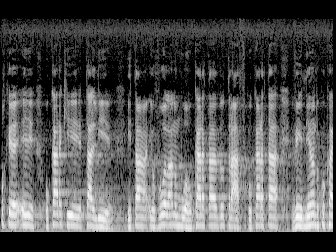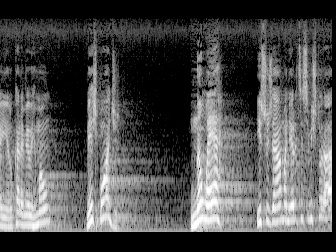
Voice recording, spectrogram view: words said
Porque ele, o cara que está ali e tá, eu vou lá no morro, o cara está do tráfico, o cara está vendendo cocaína, o cara é meu irmão? Me responde. Não é. Isso já é uma maneira de você se misturar.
